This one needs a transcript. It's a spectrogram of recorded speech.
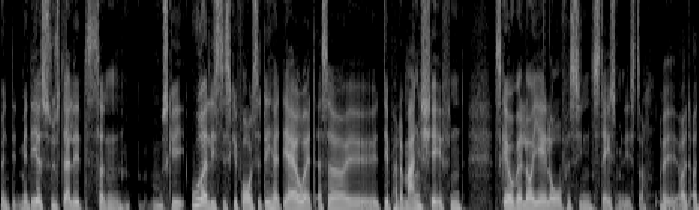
Men det, men det, jeg synes, der er lidt sådan, måske urealistisk i forhold til det her, det er jo, at altså, øh, departementchefen skal jo være lojal over for sin statsminister. Mm. Og, og, og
